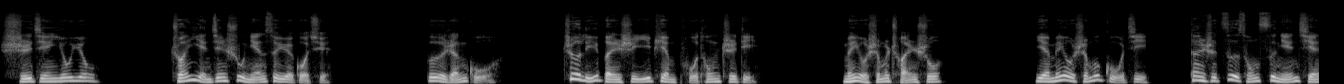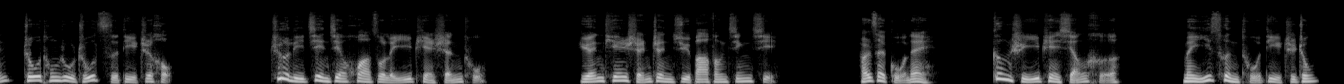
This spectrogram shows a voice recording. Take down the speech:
时间悠悠，转眼间数年岁月过去。恶人谷，这里本是一片普通之地，没有什么传说，也没有什么古迹。但是自从四年前周通入主此地之后，这里渐渐化作了一片神土，元天神镇聚八方精气，而在谷内更是一片祥和，每一寸土地之中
